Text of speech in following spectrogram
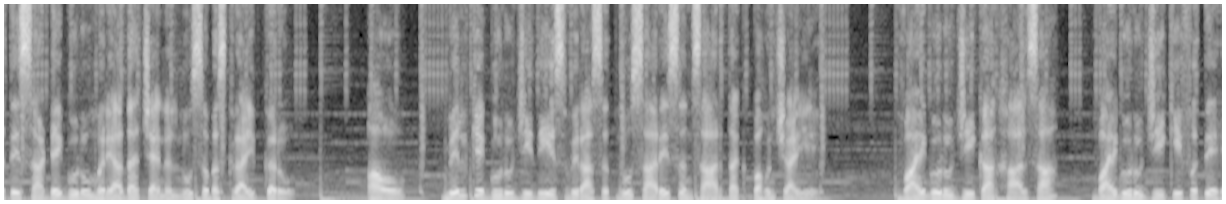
ਅਤੇ ਸਾਡੇ ਗੁਰੂ ਮਰਿਆਦਾ ਚੈਨਲ ਨੂੰ ਸਬਸਕ੍ਰਾਈਬ ਕਰੋ। ਆਓ, ਮਿਲ ਕੇ ਗੁਰੂ ਜੀ ਦੀ ਇਸ ਵਿਰਾਸਤ ਨੂੰ ਸਾਰੇ ਸੰਸਾਰ ਤੱਕ ਪਹੁੰਚਾਈਏ। ਵਾਹਿਗੁਰੂ ਜੀ ਕਾ ਖਾਲਸਾ, ਵਾਹਿਗੁਰੂ ਜੀ ਕੀ ਫਤਿਹ।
